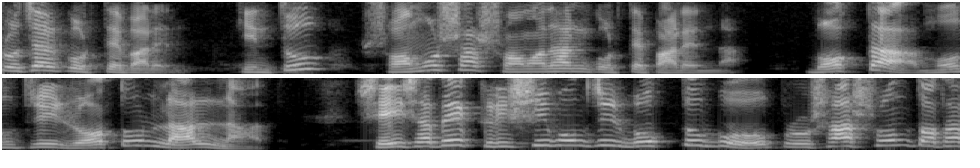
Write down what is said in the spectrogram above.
প্রচার করতে পারেন, কিন্তু সমস্যার সমাধান করতে পারেন না। বক্তা মন্ত্রী রতন লাল নাথ। সেই সাথে কৃষিমন্ত্রীর বক্তব্য প্রশাসন তথা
